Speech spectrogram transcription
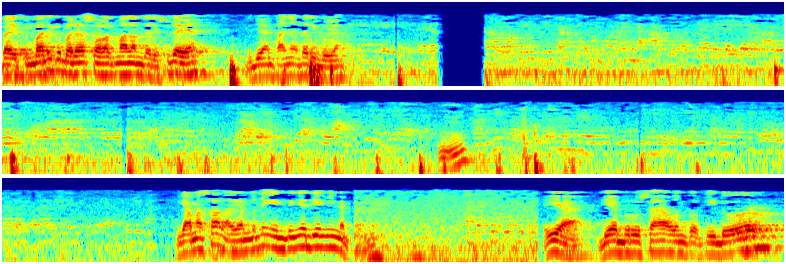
Baik, kembali kepada sholat malam tadi. Sudah ya? Jadi yang tanya tadi Bu ya. Hmm. Gak masalah, yang penting intinya dia nginep. Iya, dia berusaha untuk tidur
